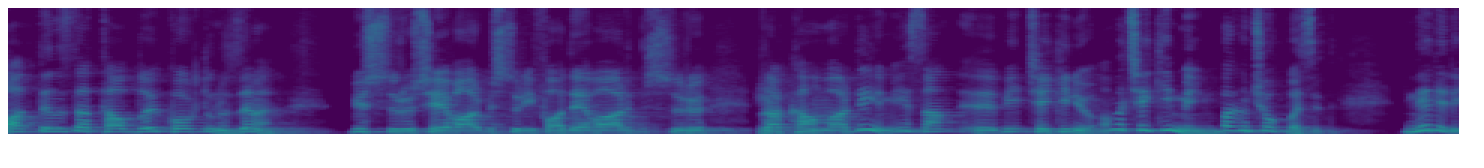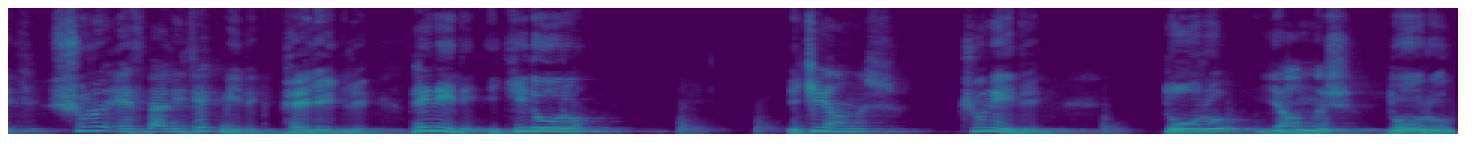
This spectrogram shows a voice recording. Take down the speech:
Baktığınızda tabloyu korktunuz değil mi? Bir sürü şey var, bir sürü ifade var, bir sürü rakam var değil mi? İnsan e, bir çekiniyor ama çekinmeyin. Bakın çok basit. Ne dedik? Şunu ezberleyecek miydik P ile ilgili? P neydi? 2 doğru, 2 yanlış. Q neydi? Doğru, yanlış, doğru,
